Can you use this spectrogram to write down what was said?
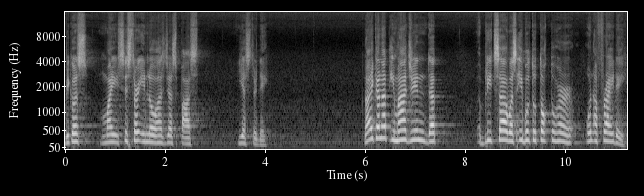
because my sister in law has just passed yesterday. Now, I cannot imagine that Blitza was able to talk to her on a Friday.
